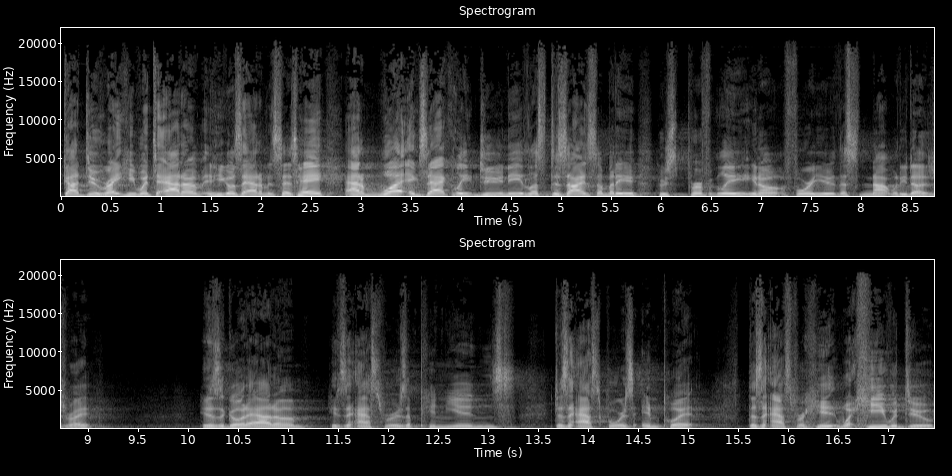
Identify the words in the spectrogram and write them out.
God do, right? He went to Adam and he goes to Adam and says, Hey, Adam, what exactly do you need? Let's design somebody who's perfectly, you know, for you. That's not what he does, right? He doesn't go to Adam, he doesn't ask for his opinions, doesn't ask for his input doesn't ask for his, what he would do.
